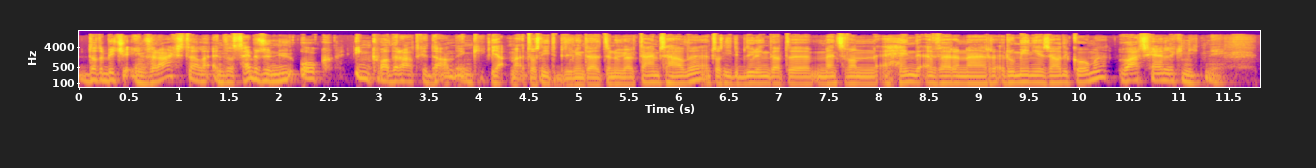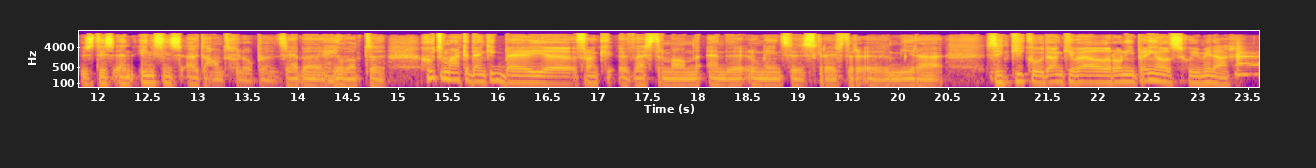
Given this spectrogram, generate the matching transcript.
dat een beetje in vraag stellen. En dat hebben ze nu ook in kwadraat gedaan, denk ik. Ja, maar het was niet de bedoeling dat het de New York Times haalde. Het was niet de bedoeling dat uh, mensen van heinde en verre naar Roemenië zouden komen. Waarschijnlijk niet, nee. Dus het is een, enigszins uit de hand gelopen. Ze hebben heel wat uh, goed te maken, denk ik, bij Frank Westerman en de Roemeense schrijfster Mira Sikiko. Dankjewel, Ronnie Pringels. Goedemiddag.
